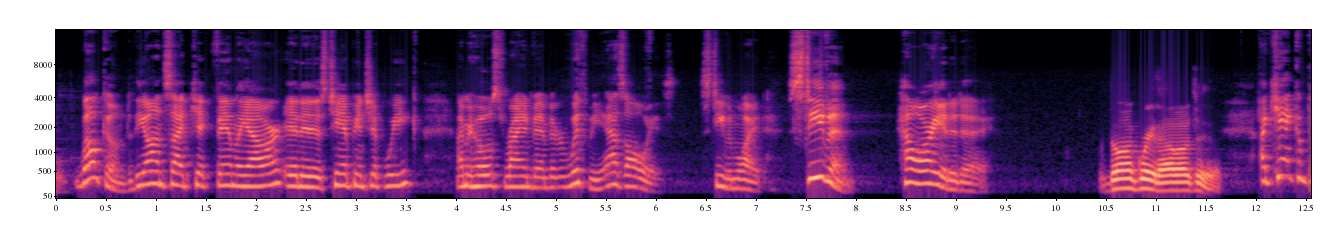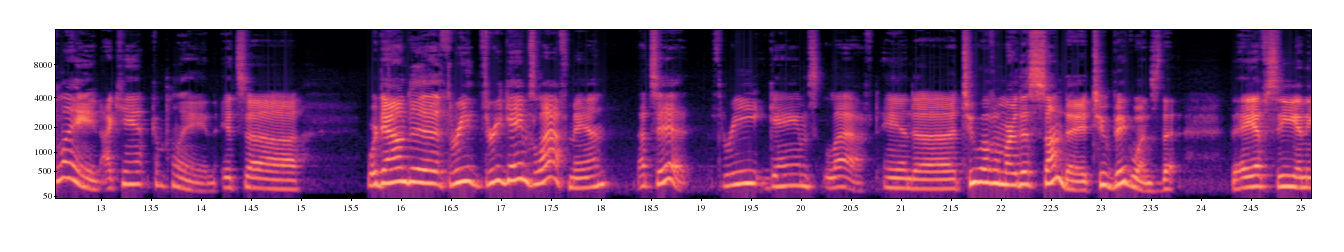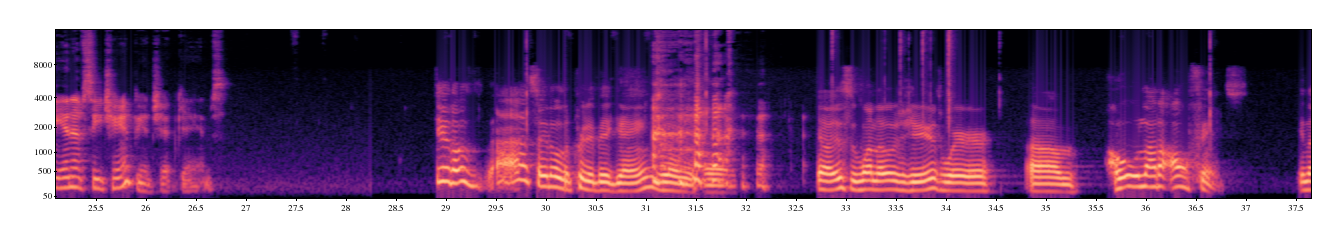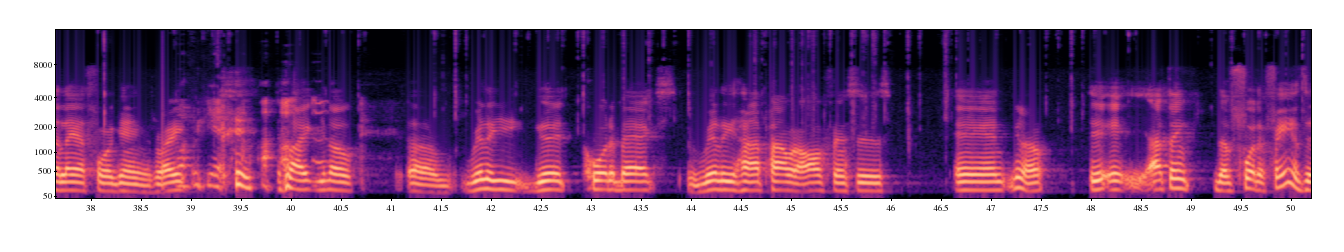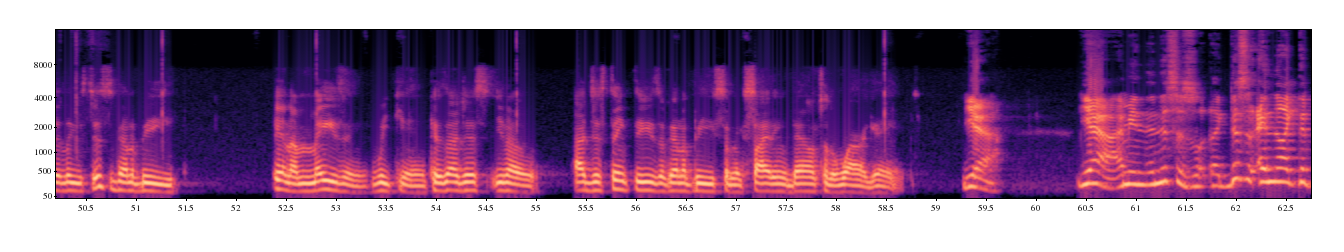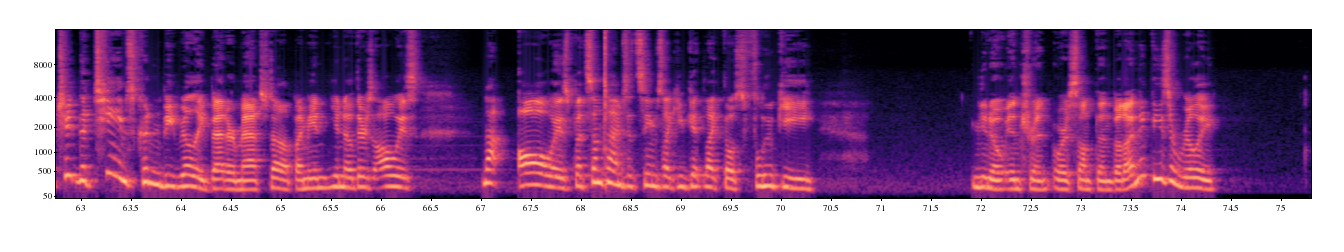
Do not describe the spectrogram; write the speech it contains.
Hello, welcome to the Onside Kick Family Hour. It is Championship Week. I'm your host Ryan Van Bibber. With me, as always, Stephen White. Stephen, how are you today? Doing great. How about you? I can't complain. I can't complain. It's uh, we're down to three three games left, man. That's it. Three games left, and uh, two of them are this Sunday. Two big ones. The the AFC and the NFC Championship games. Yeah, those I say those are pretty big games, and uh, you know this is one of those years where um, whole lot of offense in the last four games, right? Oh, yeah. like you know, um, really good quarterbacks, really high-powered offenses, and you know, it, it, I think the for the fans at least, this is going to be an amazing weekend because I just you know I just think these are going to be some exciting down to the wire games. Yeah. Yeah, I mean, and this is like this is and like the two, the teams couldn't be really better matched up. I mean, you know, there's always not always, but sometimes it seems like you get like those fluky you know, entrant or something, but I think these are really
